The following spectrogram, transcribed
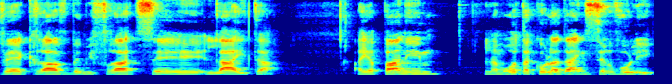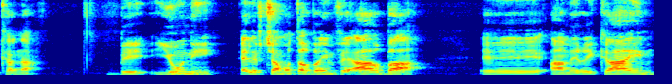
וקרב במפרץ לייטה. היפנים למרות הכל עדיין סרבו להיכנע. ביוני 1944 האמריקאים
